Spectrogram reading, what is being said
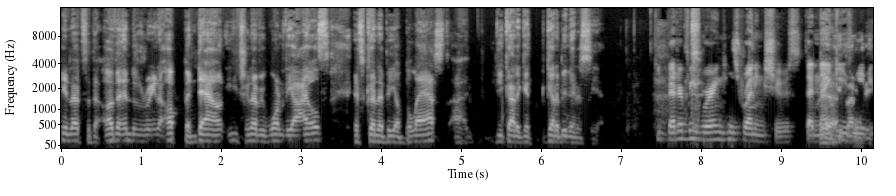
arena to the other end of the arena, up and down each and every one of the aisles. It's gonna be a blast. Uh, you gotta get, you gotta be there to see it. He better be wearing his running shoes that Yeah. Nikes He better need be.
